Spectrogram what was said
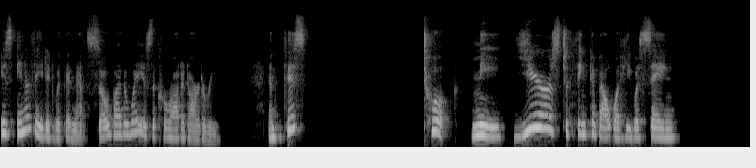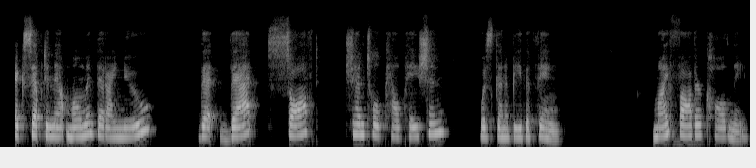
is innervated within that. So by the way, is the carotid artery. And this took me years to think about what he was saying, except in that moment that I knew that that soft, gentle palpation was going to be the thing. My father called me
